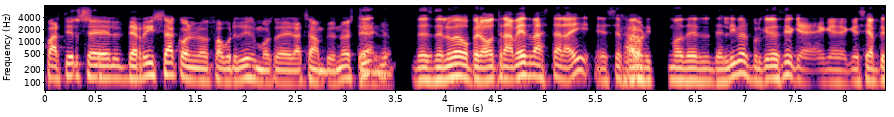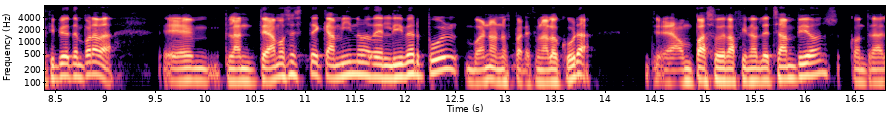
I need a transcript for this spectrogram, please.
partirse de risa con los favoritismos de la Champions, ¿no? Este año. Desde luego, pero otra vez va a estar ahí ese favoritismo del, Liverpool. Quiero decir que, si a principio de temporada eh, planteamos este camino del Liverpool, bueno, nos parece una locura. A un paso de la final de Champions, contra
